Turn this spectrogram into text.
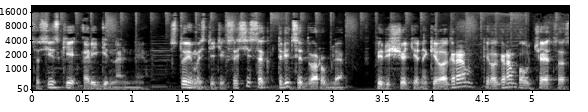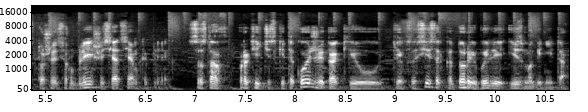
сосиски оригинальные. Стоимость этих сосисок 32 рубля. В пересчете на килограмм, килограмм получается 106 рублей 67 копеек. Состав практически такой же, как и у тех сосисок, которые были из магнита.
